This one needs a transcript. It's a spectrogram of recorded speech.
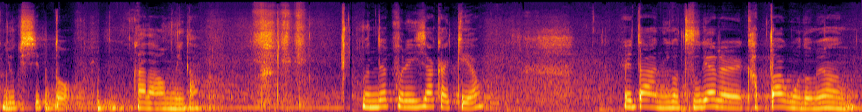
60도가 나옵니다. 문제풀이 시작할게요. 일단 이거 두 개를 같다고 놓으면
